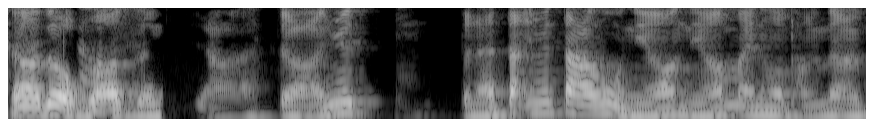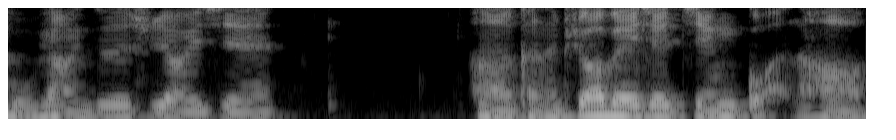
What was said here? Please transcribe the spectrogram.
那这我不知道真假，对吧？因为本来大因为大户你要你要卖那么庞大的股票，你就是需要一些呃，可能需要被一些监管，然后。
